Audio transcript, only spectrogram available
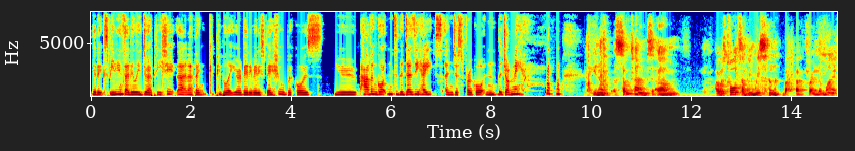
your experience. I really do appreciate that, and I think people like you are very very special because you haven't gotten to the dizzy heights and just forgotten the journey. you know, sometimes um, I was told something recently by a friend of mine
